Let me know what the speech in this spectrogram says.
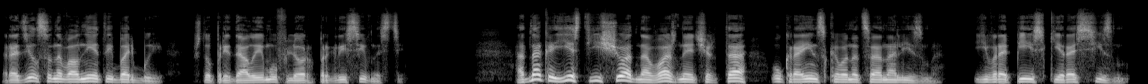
родился на волне этой борьбы, что придало ему флер прогрессивности. Однако есть еще одна важная черта украинского национализма — европейский расизм.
